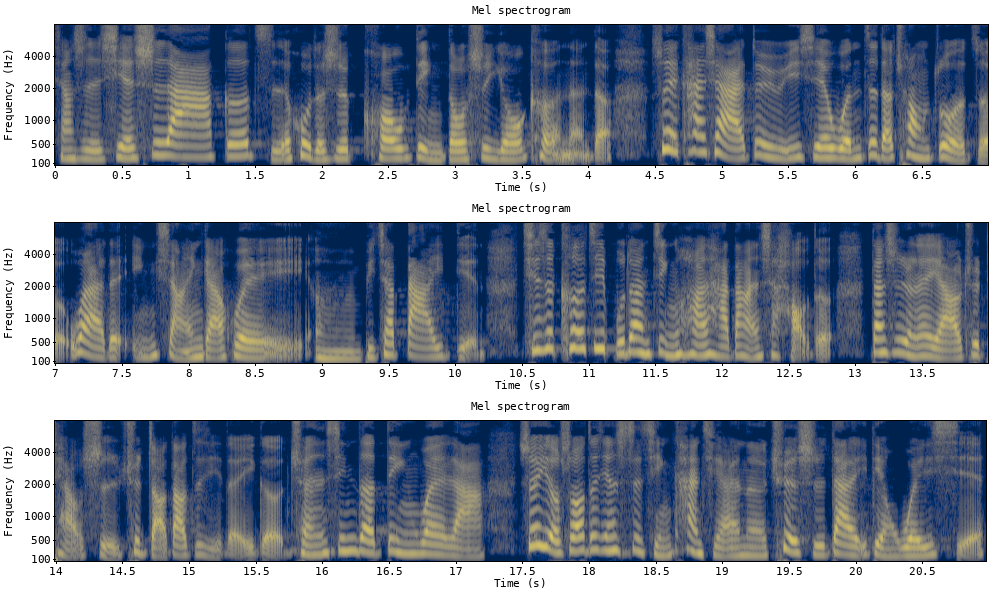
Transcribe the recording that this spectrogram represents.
像是写诗啊、歌词或者是 coding 都是有可能的。所以看下来，对于一些文字的创作者，未来的影响应该会嗯比较大一点。其实科技。不断进化，它当然是好的，但是人类也要去调试，去找到自己的一个全新的定位啦。所以有时候这件事情看起来呢，确实带了一点威胁，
